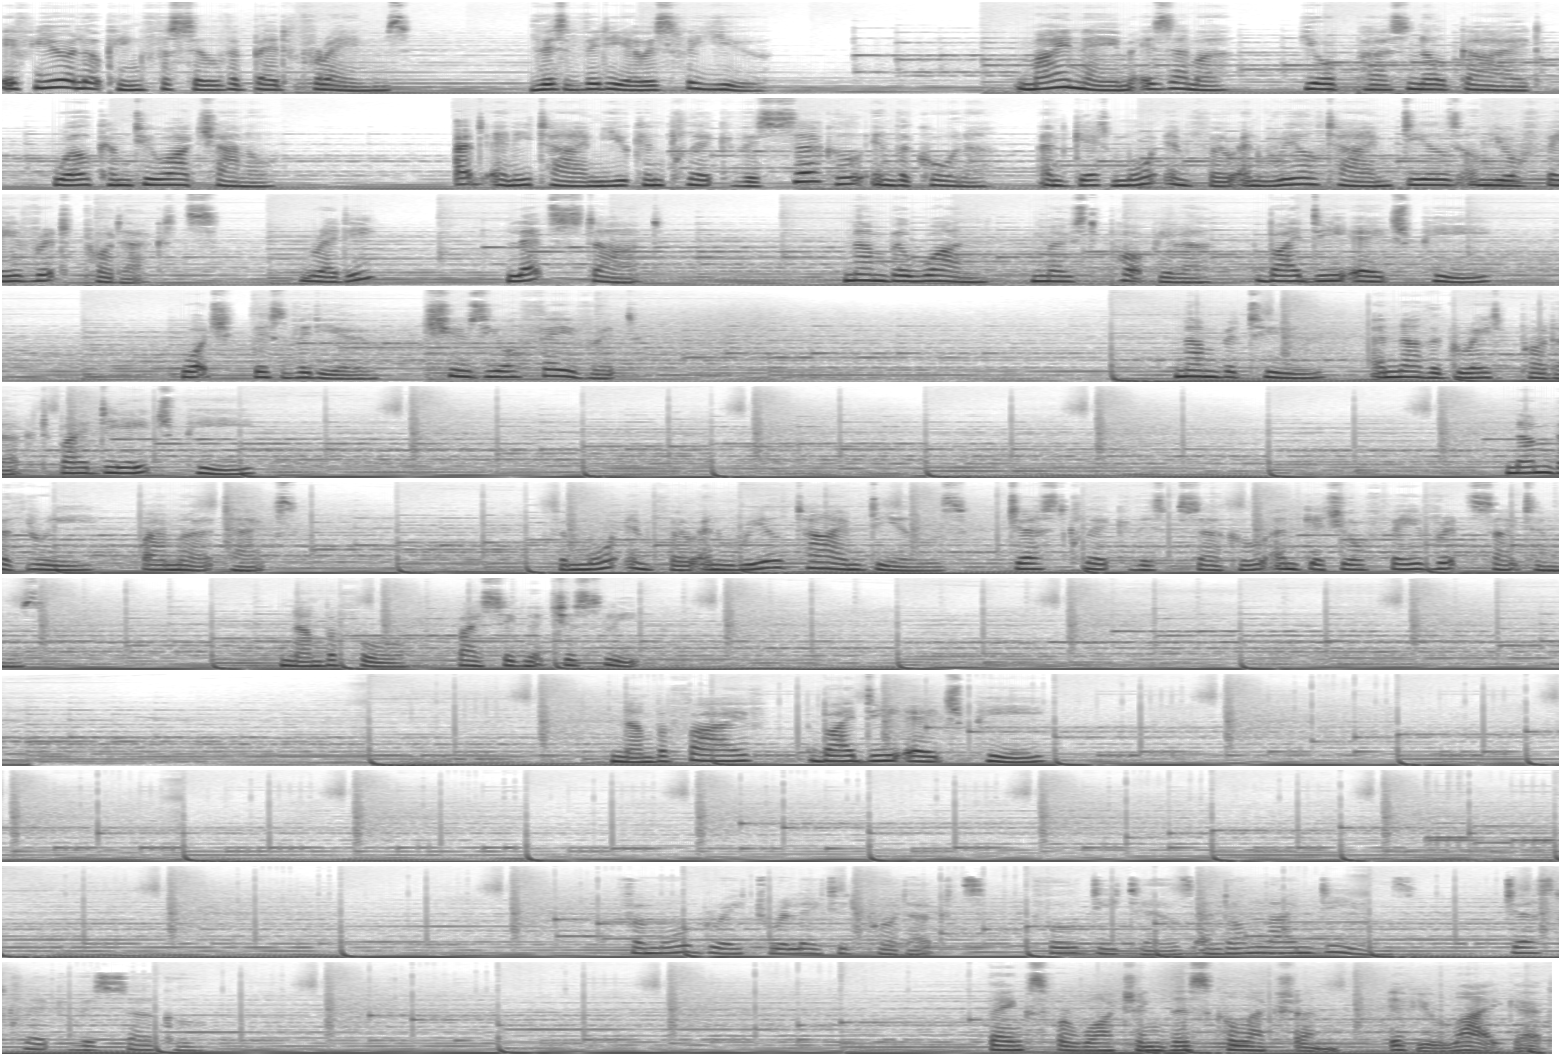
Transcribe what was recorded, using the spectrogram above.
If you're looking for silver bed frames, this video is for you. My name is Emma, your personal guide. Welcome to our channel. At any time you can click this circle in the corner, and get more info and real-time deals on your favorite products. Ready? Let's start. Number 1, Most Popular, by DHP. Watch this video, choose your favorite. Number 2, another great product by DHP. Number 3, by Merax. For more info and real-time deals, just click this circle and get your favorites items. Number 4, by Signature Sleep. Number 5, by DHP. For more great related products, full details and online deals, just click this circle. Thanks for watching this collection. If you like it,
